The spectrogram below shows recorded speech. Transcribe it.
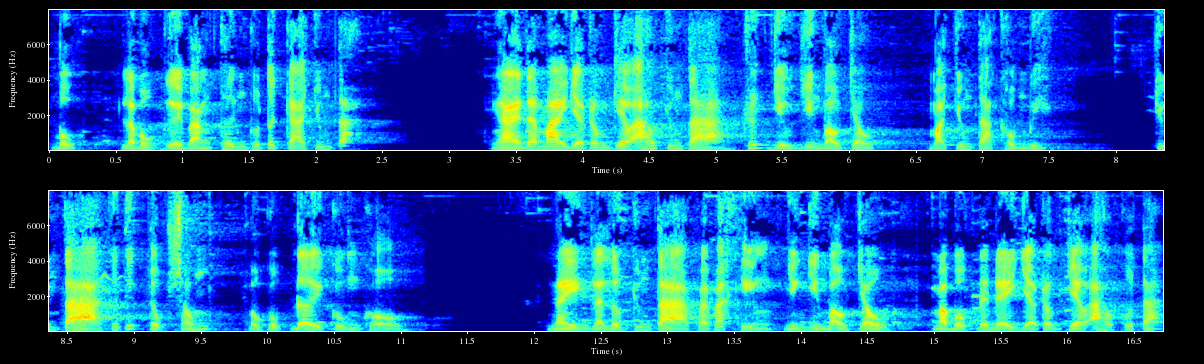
Bụt là một người bạn thân của tất cả chúng ta. Ngài đã mai vào trong chéo áo chúng ta Rất nhiều viên bảo châu Mà chúng ta không biết. Chúng ta cứ tiếp tục sống Một cuộc đời cùng khổ. Nay là lúc chúng ta phải phát hiện Những viên bảo châu Mà Bụt đã để vào trong chéo áo của ta.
